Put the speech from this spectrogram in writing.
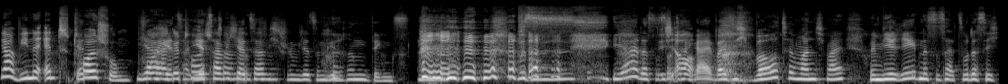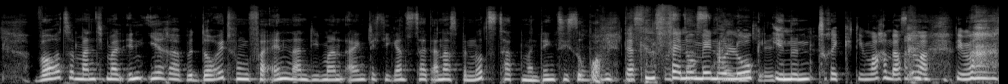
Ja, wie eine Enttäuschung. Jetzt, ja, jetzt, jetzt habe ich, jetzt hab ich schon wieder so ein Gehirndings. ja, das ist ich total auch. geil, weil sich Worte manchmal, wenn wir reden, ist es halt so, dass sich Worte manchmal in ihrer Bedeutung verändern, die man eigentlich die ganze Zeit anders benutzt hat. Man denkt sich so, boah, wie Das ist ein PhänomenologInnen-Trick. Die machen das immer. Die machen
